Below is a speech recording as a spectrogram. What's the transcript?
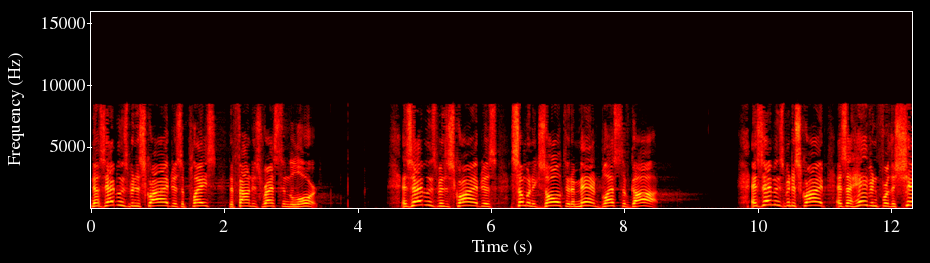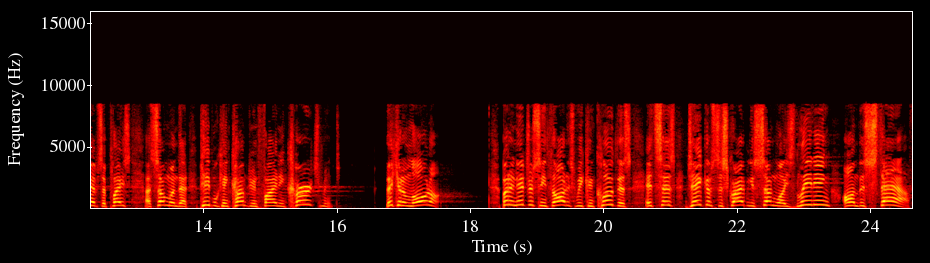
Now, Zebulun's been described as a place that found his rest in the Lord. And Zebulun's been described as someone exalted, a man blessed of God. And Zebulun's been described as a haven for the ships, a place, uh, someone that people can come to and find encouragement. They can unload on. But an interesting thought as we conclude this, it says Jacob's describing his son while he's leaning on the staff.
